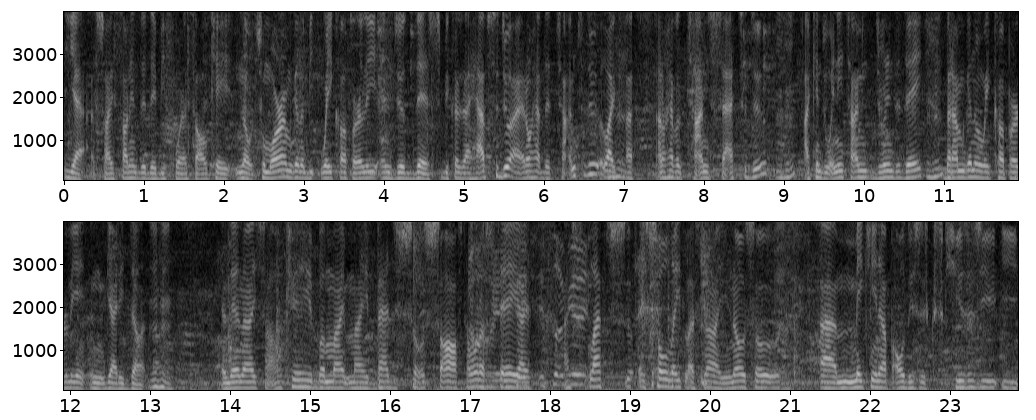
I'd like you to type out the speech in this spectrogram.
yeah. So I thought in the day before, I thought, okay, no, tomorrow I'm gonna be wake up early and do this because I have to do. I don't have the time to do. Like uh, I don't have a time set to do. I can do any time during the day, but I'm gonna wake up early and get it done. And then I saw, okay, but my, my bed is so soft. I want Oh, to it's- stay. it's- I, it's so I good. slept so, so late last night, you know. So uh, making up all these excuses you, you,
